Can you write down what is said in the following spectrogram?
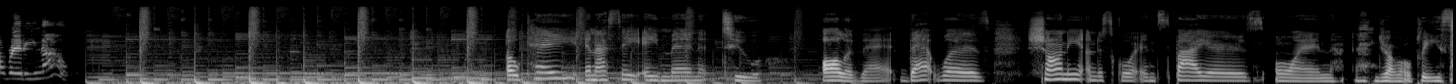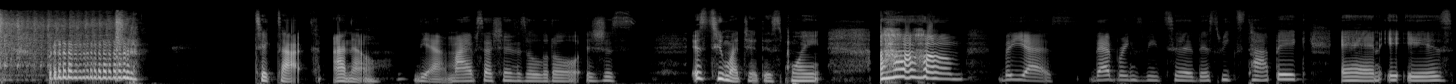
already know. Okay, and I say amen to all of that. That was Shawnee underscore inspires on drumroll please. TikTok. I know. Yeah, my obsession is a little it's just it's too much at this point. Um, but yes, that brings me to this week's topic, and it is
